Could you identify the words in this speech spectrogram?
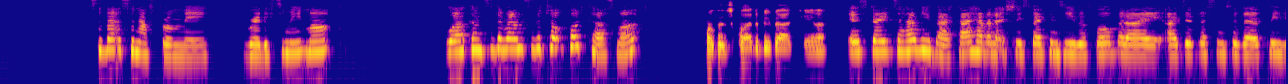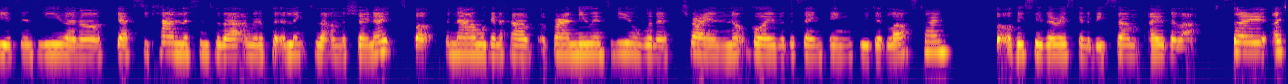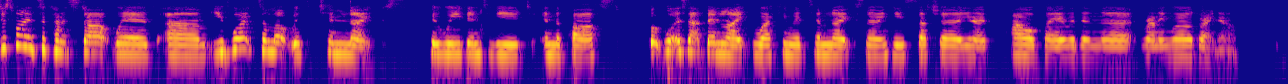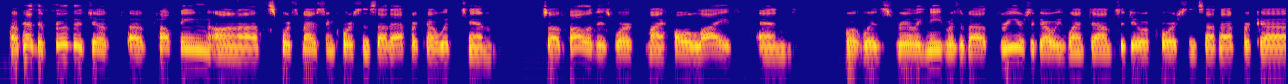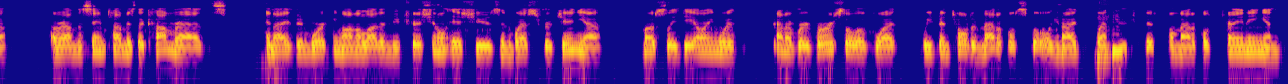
So that's enough from me. Ready to meet Mark? Welcome to the Run to the Top podcast, Mark. Well, it's glad to be back, Tina. It's great to have you back. I haven't actually spoken to you before, but I, I did listen to the previous interview and our guest. You can listen to that. I'm going to put a link to that on the show notes. But for now, we're going to have a brand new interview. We're going to try and not go over the same things we did last time. But obviously, there is going to be some overlap. So I just wanted to kind of start with um, you've worked a lot with Tim Noakes, who we've interviewed in the past. But what has that been like working with Tim Noakes, knowing he's such a you know power player within the running world right now? I've had the privilege of, of helping on a sports medicine course in South Africa with Tim. So I've followed his work my whole life. And what was really neat was about three years ago, we went down to do a course in South Africa around the same time as the comrades. And I had been working on a lot of nutritional issues in West Virginia, mostly dealing with kind of reversal of what we'd been told in medical school. You know, I went mm-hmm. through traditional medical training and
